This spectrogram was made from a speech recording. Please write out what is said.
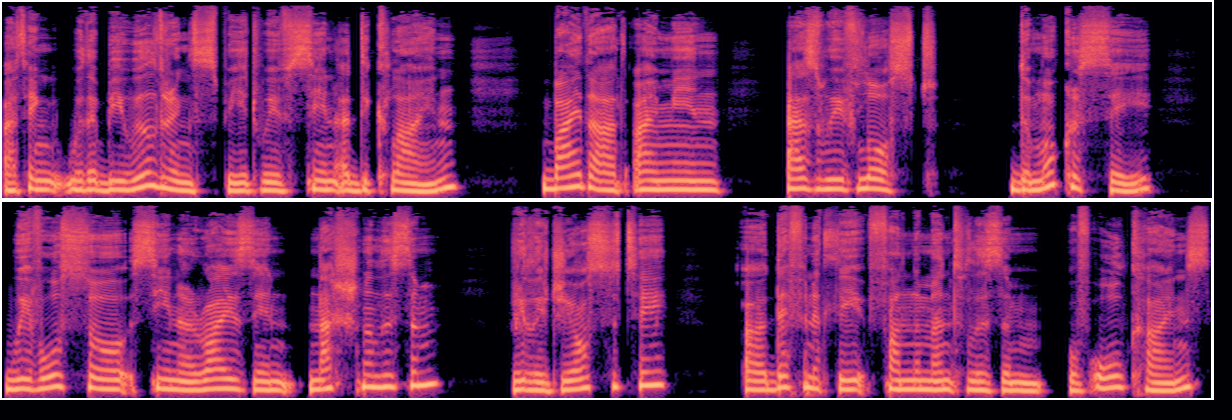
I think with a bewildering speed, we've seen a decline. By that, I mean, as we've lost democracy, We've also seen a rise in nationalism, religiosity, uh, definitely fundamentalism of all kinds,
